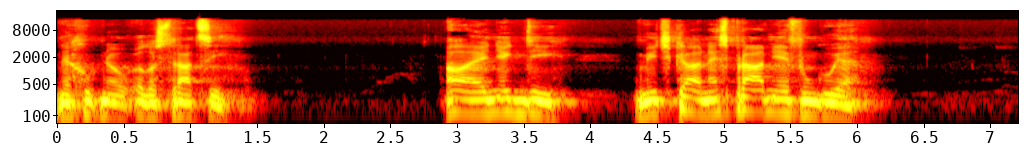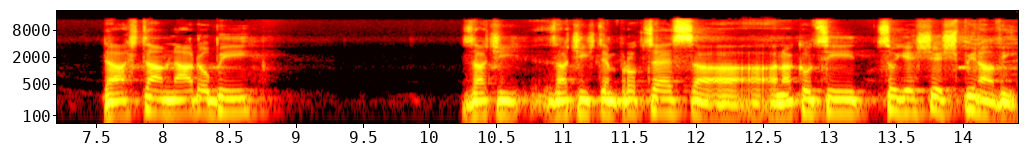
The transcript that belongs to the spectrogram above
nechutnou ilustraci. Ale někdy myčka nesprávně funguje. Dáš tam nádobí, začí, začíš ten proces a, a, a na konci co ještě špinavý.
